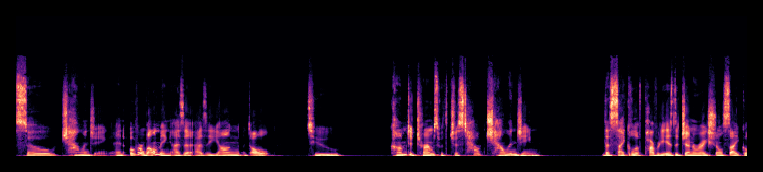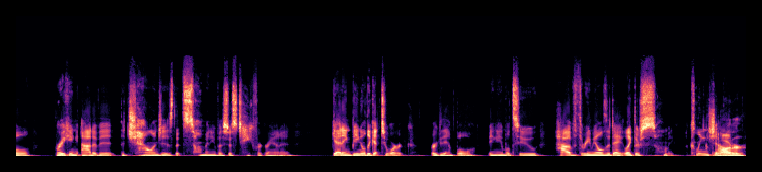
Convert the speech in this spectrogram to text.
so challenging and overwhelming as a as a young adult to come to terms with just how challenging the cycle of poverty is the generational cycle breaking out of it the challenges that so many of us just take for granted. Getting being able to get to work for example being able to have three meals a day. Like there's so many clean shower.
